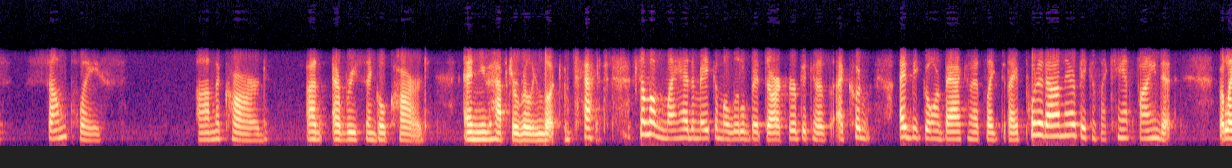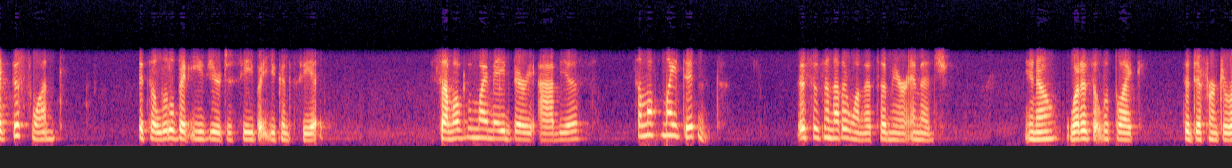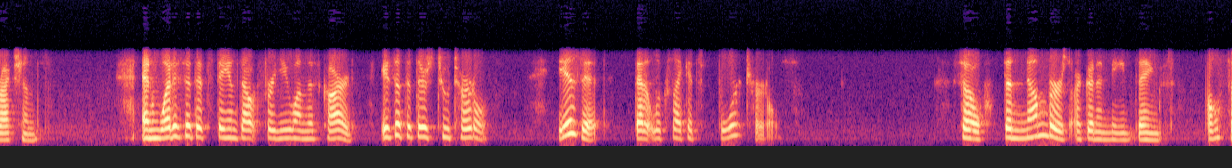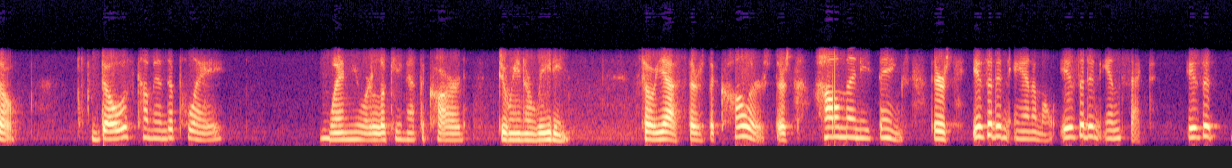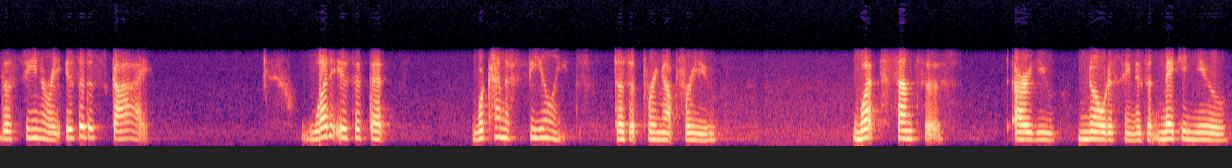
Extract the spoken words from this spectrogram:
someplace on the card, on every single card, and you have to really look. In fact, some of them I had to make them a little bit darker because I couldn't. I'd be going back and it's like, did I put it on there because I can't find it? But like this one, it's a little bit easier to see, but you can see it. Some of them I made very obvious. Some of them I didn't. This is another one that's a mirror image. You know, what does it look like? The different directions. And what is it that stands out for you on this card? Is it that there's two turtles? Is it that it looks like it's four turtles? So the numbers are going to mean things also. Those come into play when you are looking at the card doing a reading. So yes, there's the colors, there's how many things. There's is it an animal? Is it an insect? Is it the scenery? Is it a sky? What is it that what kind of feelings does it bring up for you? What senses are you noticing? Is it making you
